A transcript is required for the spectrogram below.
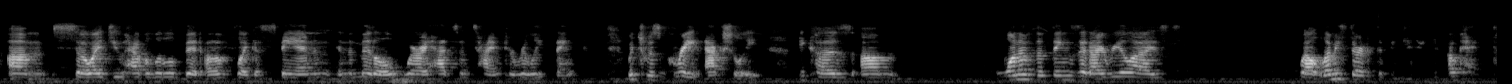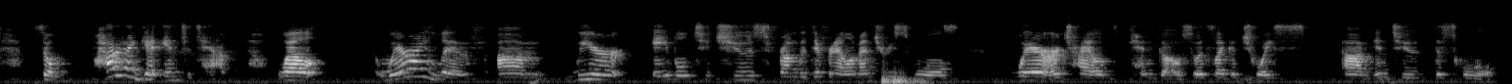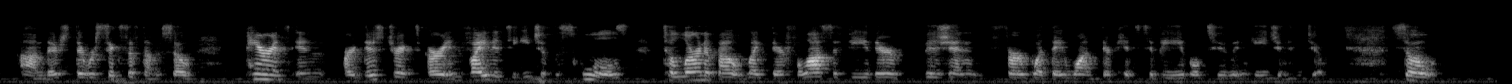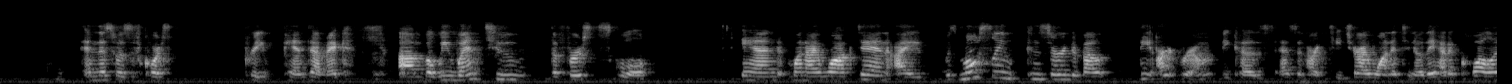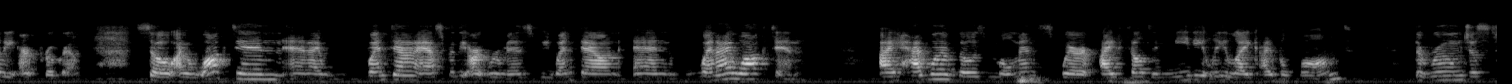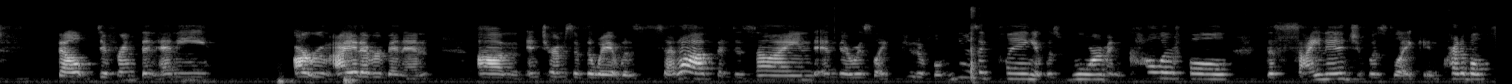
Um, so I do have a little bit of like a span in, in the middle where I had some time to really think which was great actually, because um, one of the things that I realized, well, let me start at the beginning. Okay, so how did I get into TAB? Well, where I live, um, we're able to choose from the different elementary schools where our child can go. So it's like a choice um, into the school. Um, there's there were six of them. So parents in our district are invited to each of the schools to learn about like their philosophy, their vision for what they want their kids to be able to engage in and do. So, and this was, of course, pre pandemic, um, but we went to the first school. And when I walked in, I was mostly concerned about the art room because as an art teacher, I wanted to know they had a quality art program. So I walked in and I went down, I asked where the art room is. We went down, and when I walked in, I had one of those moments where I felt immediately like I belonged. The room just felt different than any art room I had ever been in um, in terms of the way it was set up and designed. And there was like beautiful music playing. It was warm and colorful. The signage was like incredible.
